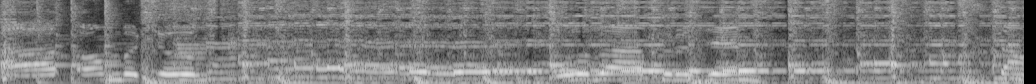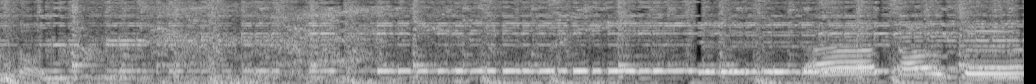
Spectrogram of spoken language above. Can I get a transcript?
Saat on buçuk. Uludağ Turizm İstanbul. Saat 6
